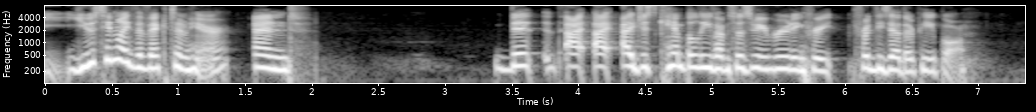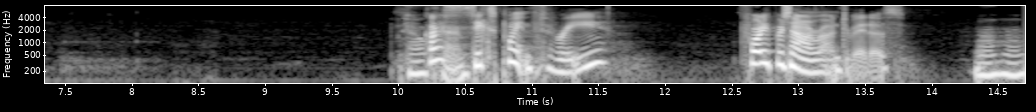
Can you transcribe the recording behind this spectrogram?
you seem like the victim here. And th- I, I, I just can't believe I'm supposed to be rooting for, for these other people. Got a Okay. 6.3, 40% on Rotten Tomatoes. Mm-hmm.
